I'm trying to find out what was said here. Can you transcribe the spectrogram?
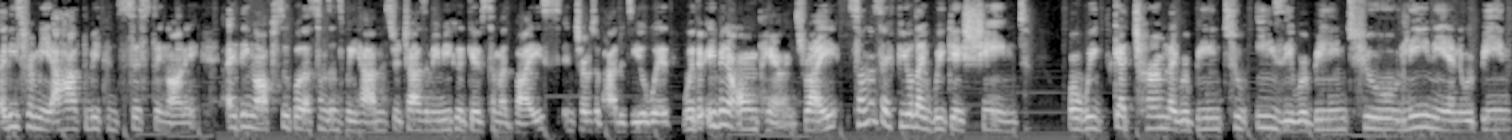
At least for me, I have to be consistent on it. I think obstacle that sometimes we have, Mr. Chazz, maybe you could give some advice in terms of how to deal with, with even our own parents, right? Sometimes I feel like we get shamed or we get termed like we're being too easy, we're being too lenient, we're being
